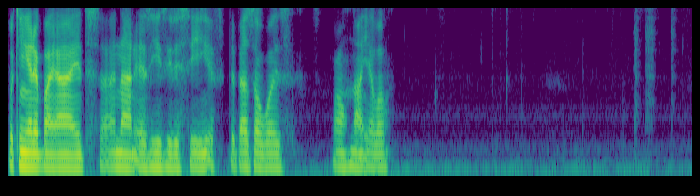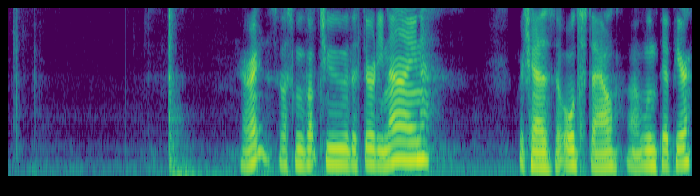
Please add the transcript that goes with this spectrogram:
looking at it by eye, it's uh, not as easy to see if the bezel was, well, not yellow. All right, so let's move up to the 39, which has the old style uh, lume pip here.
